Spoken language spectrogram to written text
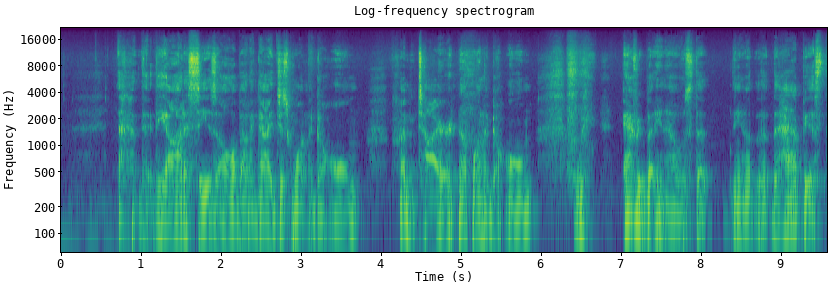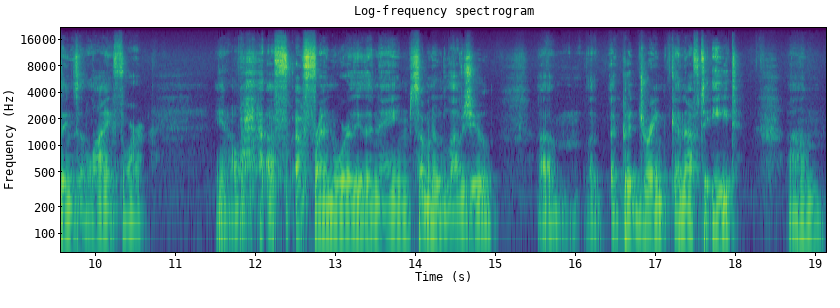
the, the Odyssey is all about a guy just wanting to go home. I'm tired and I want to go home. We, everybody knows that you know the, the happiest things in life are, you know, a, f- a friend worthy of the name, someone who loves you, um, a, a good drink, enough to eat, um,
